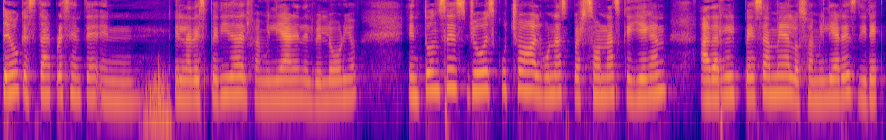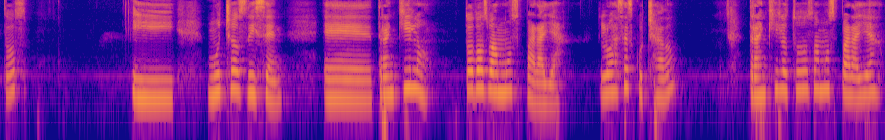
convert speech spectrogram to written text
tengo que estar presente en, en, la despedida del familiar, en el velorio. Entonces yo escucho a algunas personas que llegan a darle el pésame a los familiares directos y muchos dicen, eh, tranquilo, todos vamos para allá. ¿Lo has escuchado? Tranquilo, todos vamos para allá.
